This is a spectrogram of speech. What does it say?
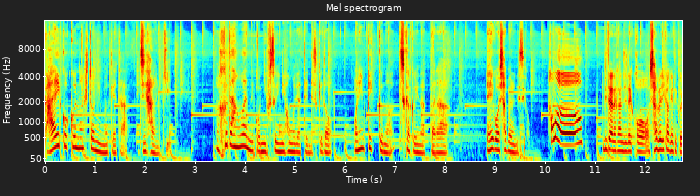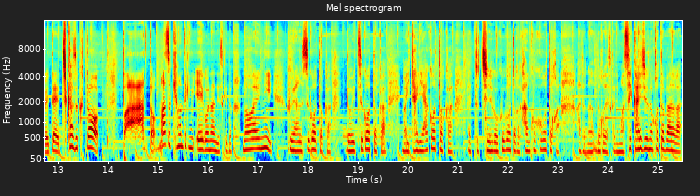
外国の人に向けた自販機普段は普通に日本語でやってるんですけどオリンピックの近くになったら英語を喋るんですよ。Hello! みたいな感じでこう喋りかけてくれて近づくとバーッとまず基本的に英語なんですけど周りにフランス語とかドイツ語とか、まあ、イタリア語とかあと中国語とか韓国語とかあとなどこですかね、まあ、世界中の言葉が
